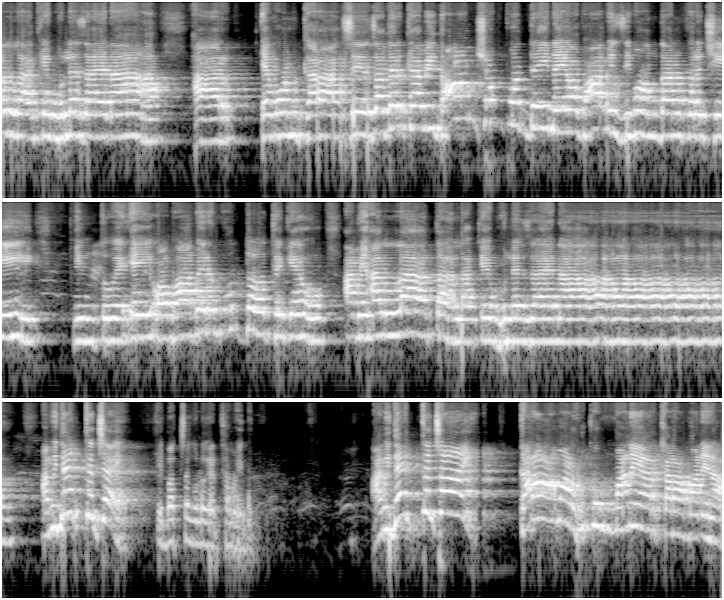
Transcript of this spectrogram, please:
আল্লাহকে ভুলে যায় না। আর এমন কারা আছে যাদেরকে আমি ধন সম্পদ দেই নাই, অভাবে জীবন দান করেছি, কিন্তু এই অভাবের মধ্য থেকেও আমি আল্লাহ তাআলাকে ভুলে যায় না। আমি দেখতে চাই এই বাচ্চাগুলোকে থামাই দেব আমি দেখতে চাই কারা আমার হুকুম মানে আর কারা মানে না।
